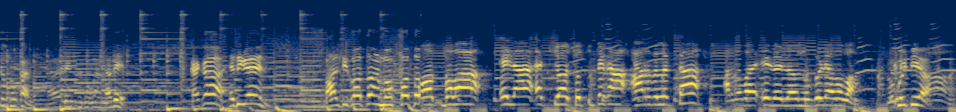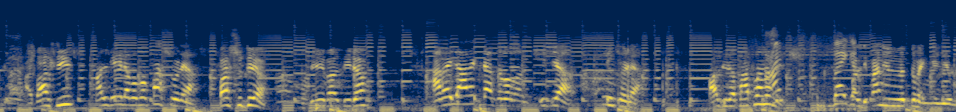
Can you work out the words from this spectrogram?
তো দোকান। দোকান না রে কাকা এদিকে বালতি কত আর মগ কত? বাবা এটা একশো সত্তর টাকা আর বেলেটটা আর বাবা এটা হইল নব্বই টাকা বাবা। নব্বই টিয়া? আর বালতি? বালতি এটা বাবা পাঁচশো টাকা। পাঁচশো টিয়া? এই বালতিটা। আর এই যে আরেকটা আছে বাবা এটা তিনশো টাকা বালতিটা পাতলা না? বালতি পানি নিলে তো ভেঙে যাব।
